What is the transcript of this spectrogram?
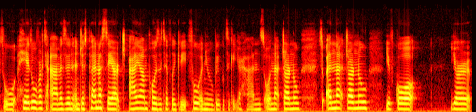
So head over to Amazon and just put in a search, I am positively grateful, and you will be able to get your hands on that journal. So in that journal, you've got your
